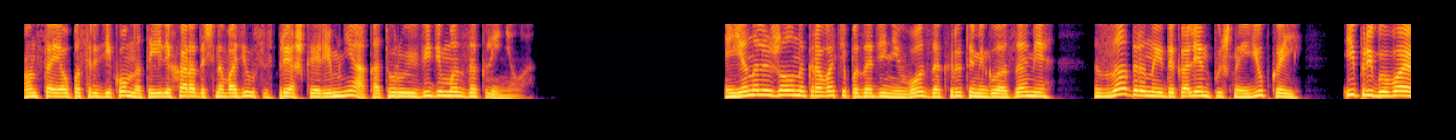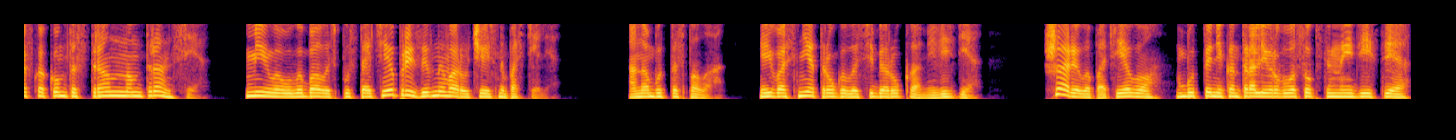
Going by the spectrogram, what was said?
Он стоял посреди комнаты и лихорадочно возился с пряжкой ремня, которую, видимо, заклинило. Я належала на кровати позади него с закрытыми глазами, задранной до колен пышной юбкой и пребывая в каком-то странном трансе. Мила улыбалась пустоте, призывно ворочаясь на постели. Она будто спала и во сне трогала себя руками везде. Шарила по телу, будто не контролировала собственные действия.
